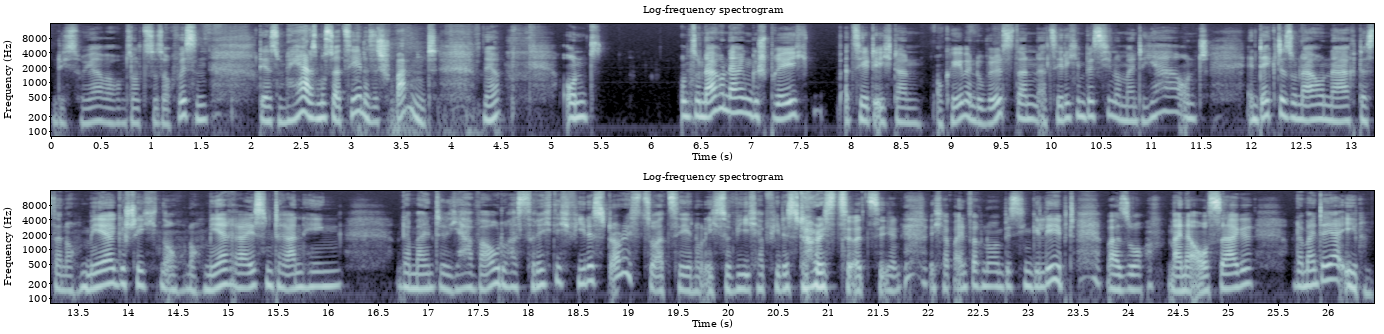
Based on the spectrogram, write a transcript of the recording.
Und ich so, ja, warum sollst du es auch wissen? Der so, naja, das musst du erzählen, das ist spannend. Ja. Und und so nach und nach im Gespräch erzählte ich dann, okay, wenn du willst, dann erzähle ich ein bisschen und meinte, ja, und entdeckte so nach und nach, dass da noch mehr Geschichten, auch noch mehr Reisen dranhingen. Und er meinte, ja, wow, du hast richtig viele Stories zu erzählen. Und ich so, wie, ich habe viele Stories zu erzählen. Ich habe einfach nur ein bisschen gelebt, war so meine Aussage. Und er meinte, ja, eben.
